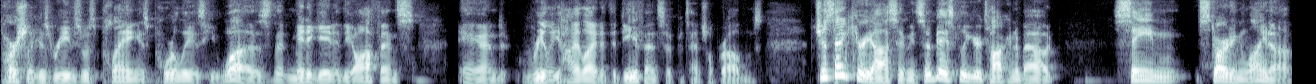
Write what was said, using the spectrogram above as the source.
partially because Reaves was playing as poorly as he was that mitigated the offense and really highlighted the defensive potential problems. Just out of curiosity, I mean, so basically you're talking about same starting lineup,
